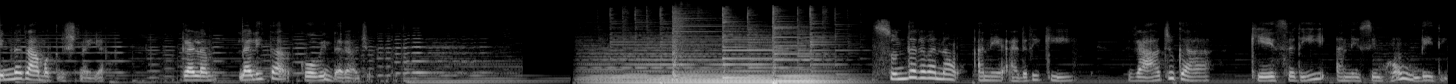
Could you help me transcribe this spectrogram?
చిన్న రామకృష్ణయ్య. గళం లలిత గోవిందరాజు. సుందరవనం అనే అడవికి రాజుగా కేసరి అనే సింహం ఉండేది.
